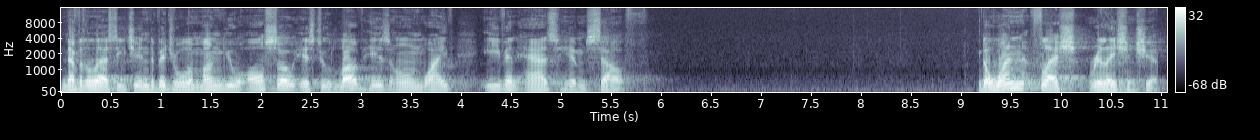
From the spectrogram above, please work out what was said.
Nevertheless, each individual among you also is to love his own wife even as himself. The one flesh relationship.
